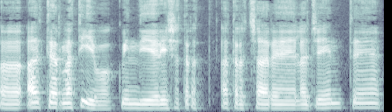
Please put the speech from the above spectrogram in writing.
uh, alternativo, quindi riesce a, tra- a, tracciare la gente,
